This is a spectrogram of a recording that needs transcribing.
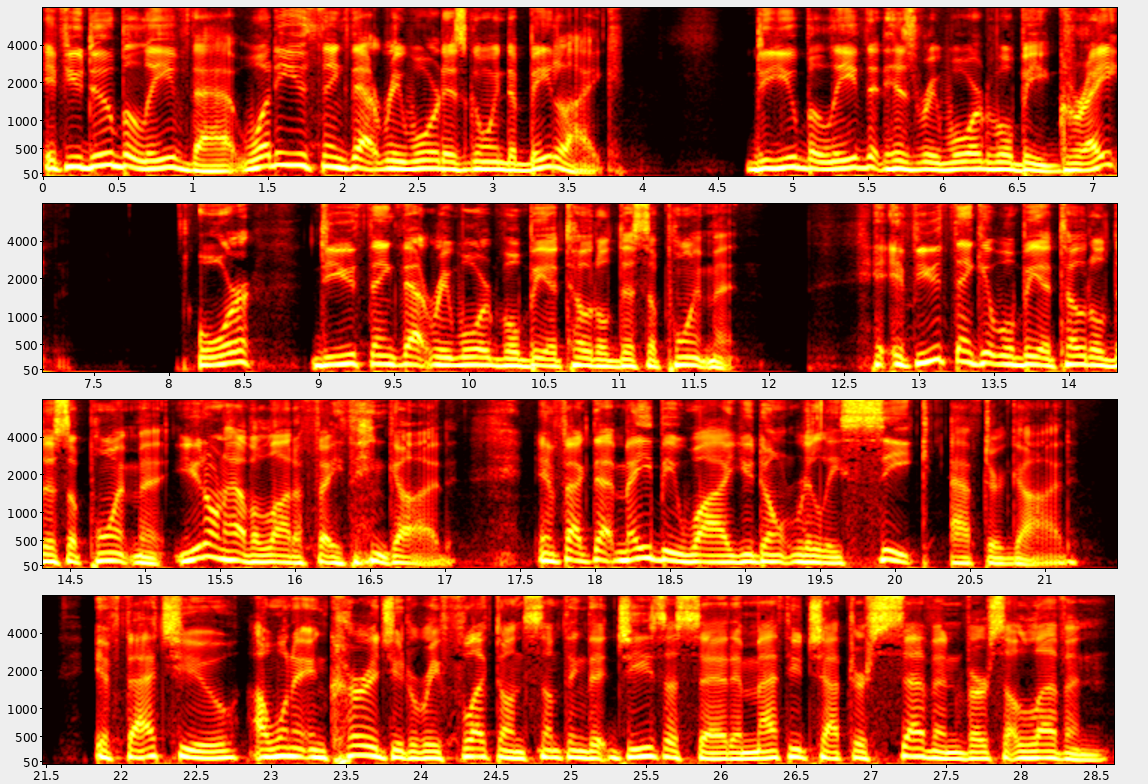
If you do believe that, what do you think that reward is going to be like? Do you believe that his reward will be great? Or do you think that reward will be a total disappointment? If you think it will be a total disappointment, you don't have a lot of faith in God. In fact, that may be why you don't really seek after God. If that's you, I want to encourage you to reflect on something that Jesus said in Matthew chapter 7 verse 11.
